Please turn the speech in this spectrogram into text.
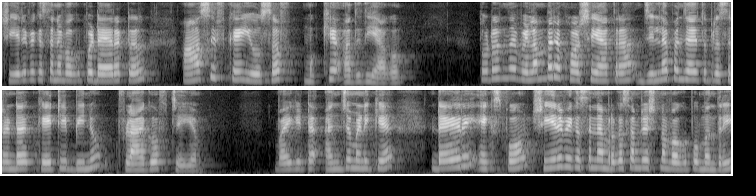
ക്ഷീരവികസന വകുപ്പ് ഡയറക്ടർ ആസിഫ് കെ യൂസഫ് മുഖ്യ അതിഥിയാകും. തുടർന്ന് വിളംബര ഘോഷയാത്ര ജില്ലാ panchayat president K T Binu flag off ചെയ്യും. വൈകിട്ട് അഞ്ചു മണിക്ക് ഡയറി എക്സ്പോ ക്ഷീരവികസന മൃഗസംരക്ഷണ വകുപ്പ് മന്ത്രി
